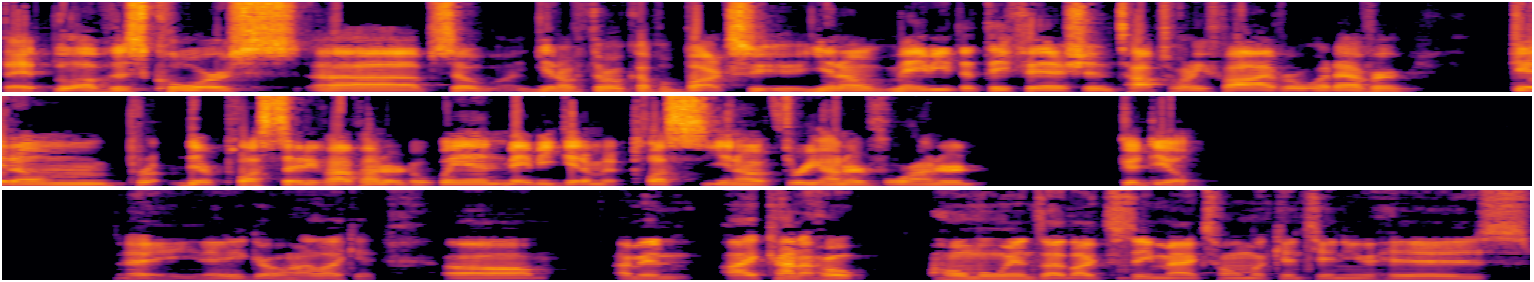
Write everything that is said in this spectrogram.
they love this course. Uh, so you know, throw a couple bucks. You know, maybe that they finish in top twenty five or whatever. Get them. They're plus seventy five hundred to win. Maybe get them at plus you know 300, 400. Good deal. Hey, there you go. I like it. Um, I mean, I kind of hope Homa wins. I'd like to see Max Homa continue his,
